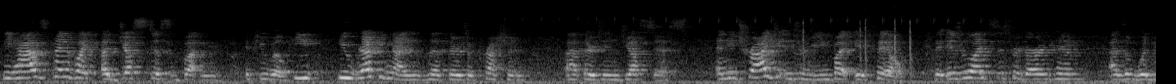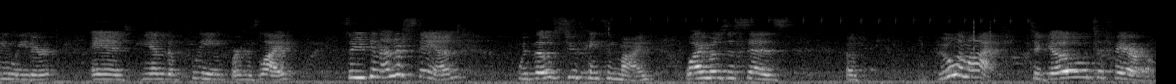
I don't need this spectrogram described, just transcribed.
He has kind of like a justice button, if you will. He, he recognizes that there's oppression, that there's injustice, and he tried to intervene, but it failed. The Israelites disregarded him as a would be leader, and he ended up fleeing for his life. So you can understand, with those two things in mind, why Moses says, Who am I to go to Pharaoh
